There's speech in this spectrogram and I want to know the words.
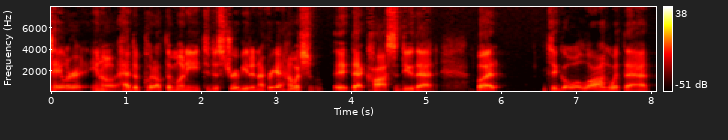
Taylor, you know, had to put up the money to distribute it. And I forget how much it, that costs to do that. But to go along with that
